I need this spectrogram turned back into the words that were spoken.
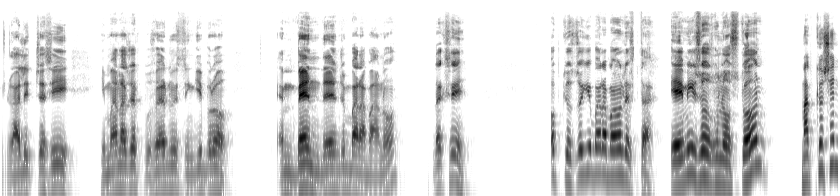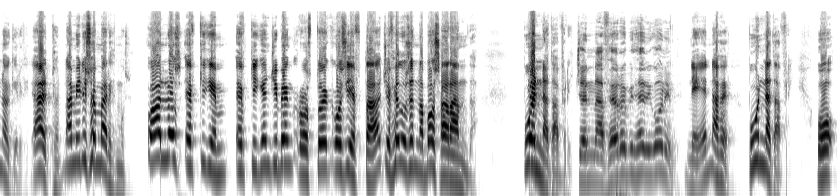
δηλαδή και εσύ, οι μάνατζερ που φέρνουν στην Κύπρο, εν πέντε, εν και παραπάνω, εντάξει. Όποιος δω και παραπάνω λεφτά. Εμείς ως γνωστόν, Μα ποιος είναι ο κύριε φίλε. Άλτον, να μιλήσω με αριθμούς. Ο άλλος ευκήγε ευκήγε και είπε ροστό 27 και φέτος είναι να πάω 40. Πού είναι να τα βρει; και να φέρω επιθετικό είμαι. Ναι, είναι να φέρει. Πού είναι να τα βρει; Ο, Δεν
